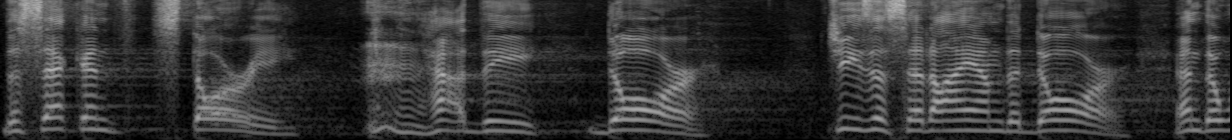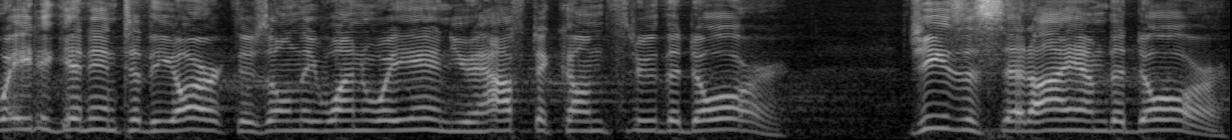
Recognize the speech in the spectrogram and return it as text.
The second story had the door. Jesus said, I am the door. And the way to get into the ark, there's only one way in. You have to come through the door. Jesus said, I am the door.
